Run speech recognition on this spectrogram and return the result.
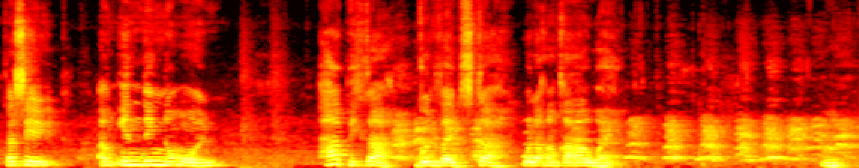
Kasi, ang ending noon, happy ka, good vibes ka, wala kang kaaway. Hmm.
